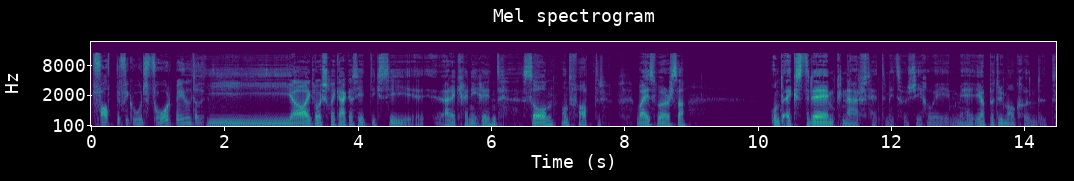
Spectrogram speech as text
Vaterfigur, Vorbild? Oder? Ja, ich glaube, es war ein gegenseitig. Er hat keine Kinder. Sohn und Vater. Vice versa. Und extrem genervt hat er mich zwischen ich haben etwa dreimal gekündigt.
